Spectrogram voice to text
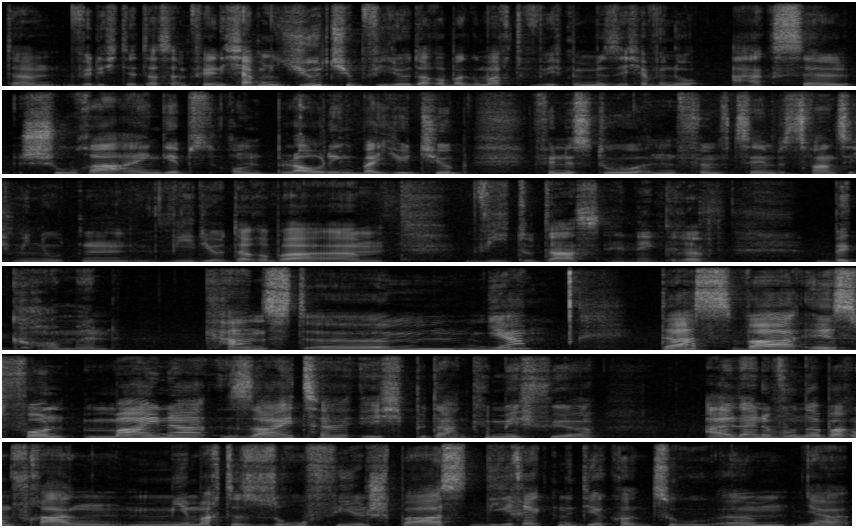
Dann würde ich dir das empfehlen. Ich habe ein YouTube-Video darüber gemacht. Ich bin mir sicher, wenn du Axel Schura eingibst und Bloating bei YouTube, findest du ein 15 bis 20 Minuten Video darüber, ähm, wie du das in den Griff bekommen kannst. Ähm, ja, das war es von meiner Seite. Ich bedanke mich für all deine wunderbaren Fragen. Mir macht es so viel Spaß, direkt mit dir zu, ähm, ja,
